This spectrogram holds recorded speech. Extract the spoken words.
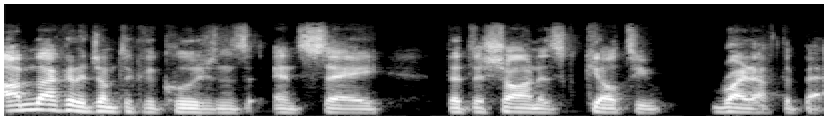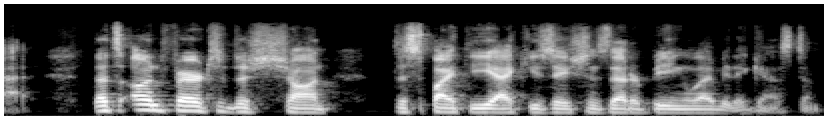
I'm not going to jump to conclusions and say that Deshaun is guilty right off the bat. That's unfair to Deshaun, despite the accusations that are being levied against him.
